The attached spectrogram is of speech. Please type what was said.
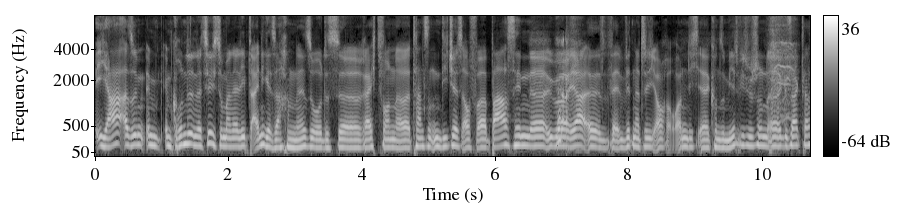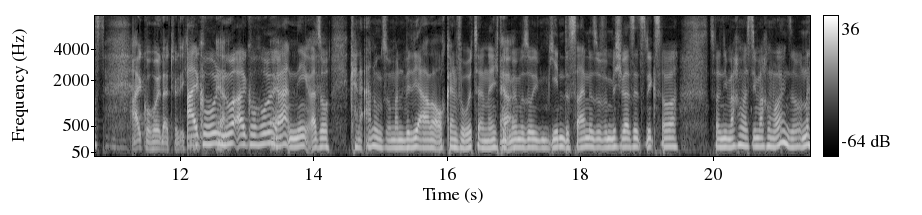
Ja, also im, im, Grunde natürlich so, man erlebt einige Sachen, ne? So, das äh, reicht von äh, tanzenden DJs auf Bars hin über, ja, äh, wird natürlich auch ordentlich konsumiert, wie du schon gesagt hast. Alkohol natürlich. ne? Alkohol, ja. nur Alkohol, ja. nee, also keine Ahnung, so man will ja aber auch keinen verurteilen. Ne? Ich denke Ja. mir immer so, jeden Designer, so für mich wäre es jetzt nichts, aber sollen die machen, was die machen wollen, so, ne?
